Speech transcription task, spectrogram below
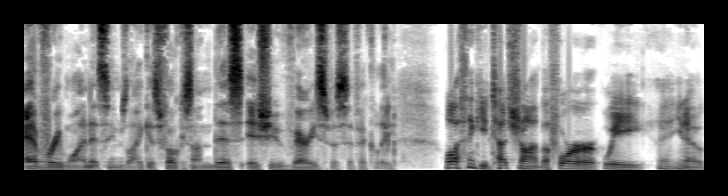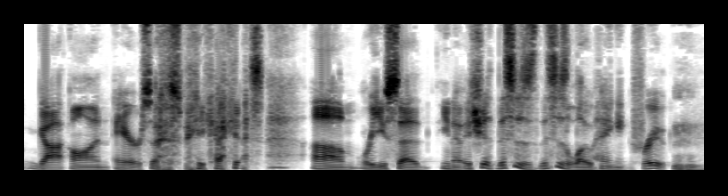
everyone, it seems like, is focused on this issue very specifically? Well, I think you touched on it before we, uh, you know, got on air, so to speak. I guess um, where you said, you know, it's just this is this is low hanging fruit. Mm-hmm.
